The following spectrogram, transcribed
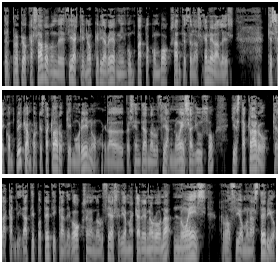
del propio Casado, donde decía que no quería ver ningún pacto con Vox antes de las generales, que se complican, porque está claro que Moreno, el, presidente de Andalucía, no es Ayuso, y está claro que la candidata hipotética de Vox en Andalucía sería Macarena Olona, no es Rocío Monasterio.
